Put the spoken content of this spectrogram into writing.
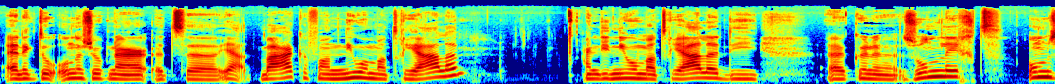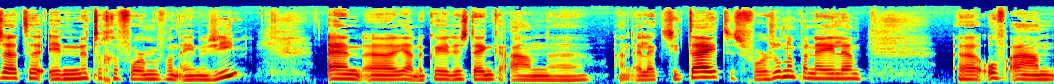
En ik doe onderzoek naar het, ja, het maken van nieuwe materialen. En die nieuwe materialen die kunnen zonlicht omzetten in nuttige vormen van energie. En ja, dan kun je dus denken aan, aan elektriciteit, dus voor zonnepanelen. Uh, of aan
